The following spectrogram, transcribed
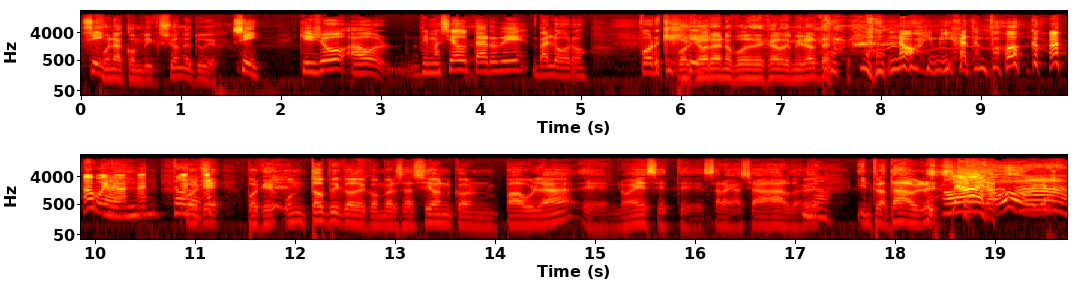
Sí. fue una convicción de tu vieja. Sí, que yo ahora, demasiado tarde valoro. Porque, Porque ahora no puedes dejar de mirarte. No, y mi hija tampoco. bueno, todos. Porque, porque un tópico de conversación con Paula eh, no es este Sara Gallardo, No. eh, intratable. claro, obvio. Ah,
